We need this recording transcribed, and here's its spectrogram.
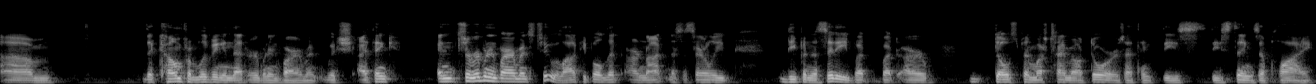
um, that come from living in that urban environment, which I think, and suburban environments too. A lot of people that are not necessarily deep in the city, but but are don't spend much time outdoors. I think these these things apply.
